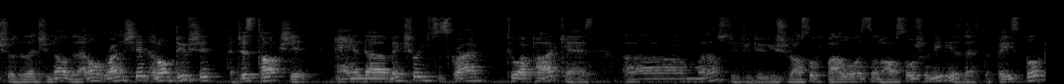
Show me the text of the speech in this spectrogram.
sure to let you know that I don't run shit, I don't do shit, I just talk shit. And uh, make sure you subscribe to our podcast. Um, what else did you do? You should also follow us on all social medias. That's the Facebook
